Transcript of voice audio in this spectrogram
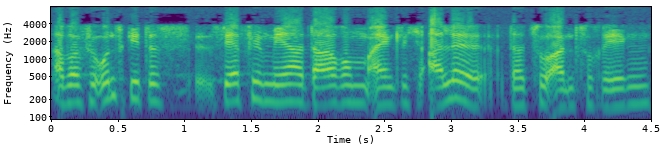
Aber für uns geht es sehr viel mehr darum, eigentlich alle dazu anzuregen,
